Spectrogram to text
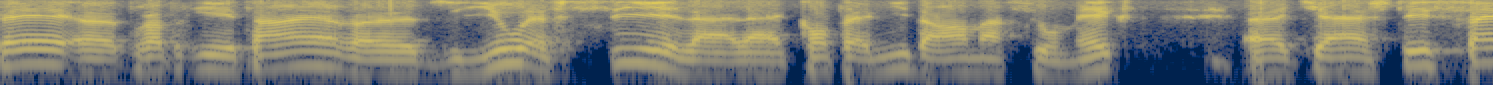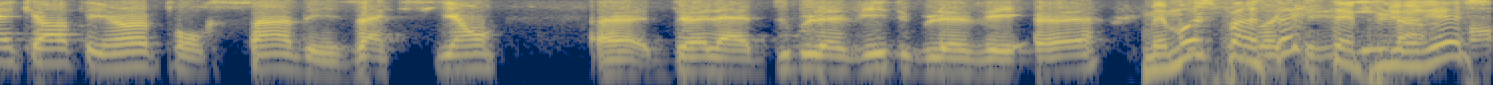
fait euh, propriétaire du UFC, la, la compagnie d'arts martiaux mixtes, qui a acheté 51% des actions euh, de la WWE. Mais moi, je pensais que c'était plus riche.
